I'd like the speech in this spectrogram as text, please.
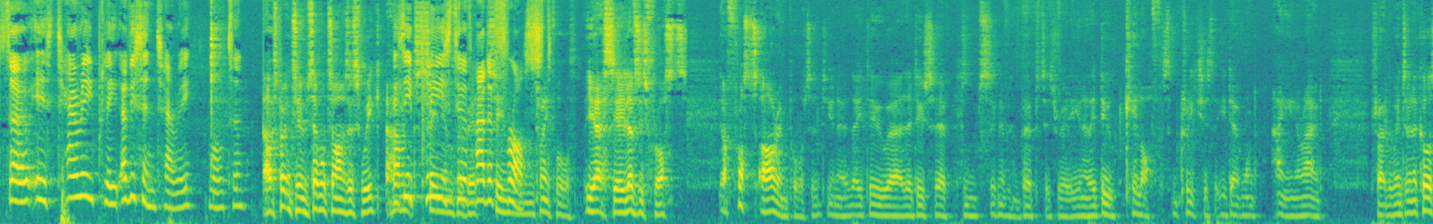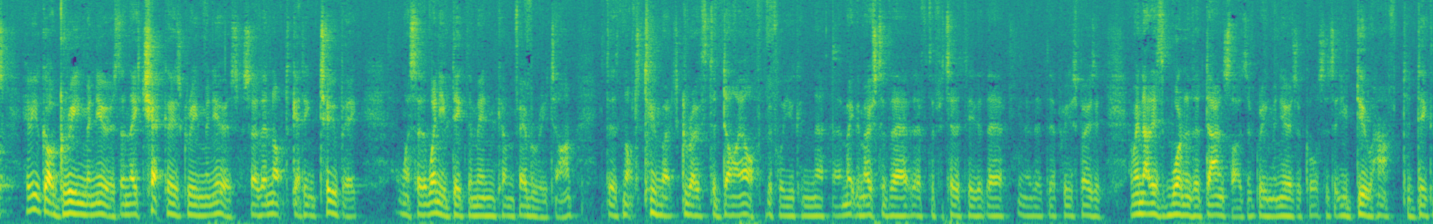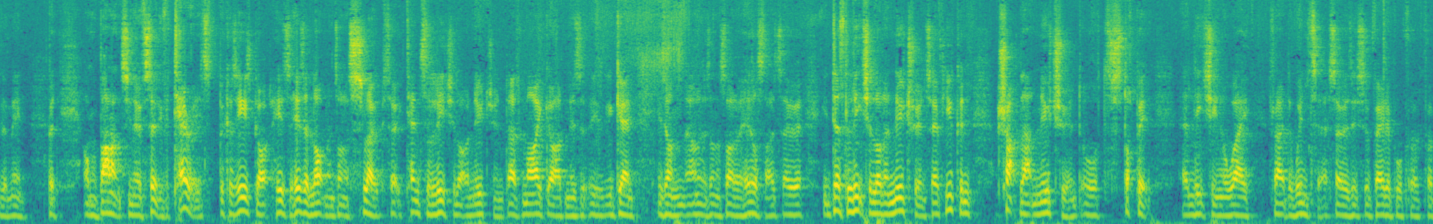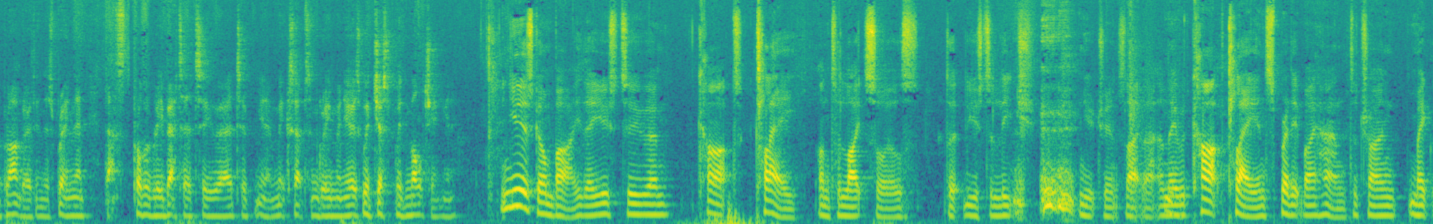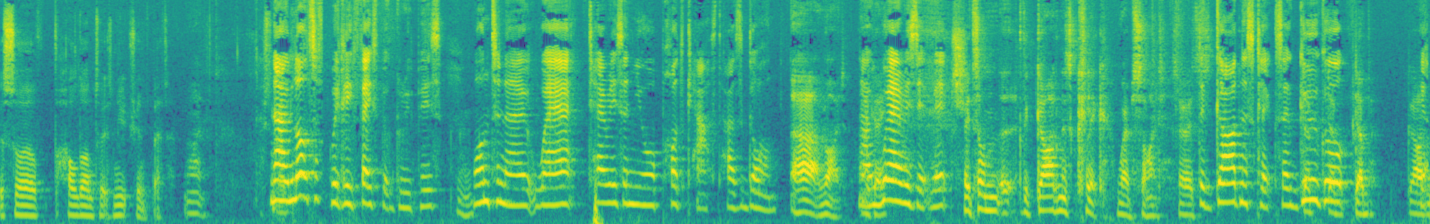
So is Terry pleased? Have you seen Terry, Walton? I've spoken to him several times this week. I Is he haven't seen pleased him to have bit. had a Seen frost? 24th. Yes, yeah, he loves his frosts. Uh, frosts are important. You know, they do. Uh, they do serve some significant purposes. Really, you know, they do kill off some creatures that you don't want hanging around throughout the winter. And of course, if you've got green manures, then they check those green manures so they're not getting too big. So that when you dig them in come February time, there's not too much growth to die off before you can uh, uh, make the most of their, their the fertility that they're you know they're, they're predisposing. I mean that is one of the downsides of green manures, of course, is that you do have to dig them in. But on balance, you know, certainly for Terry's, because he's got his his allotments on a slope, so it tends to leach a lot of nutrient. As my garden is, is again is on, on is on the side of a hillside, so uh, it does leach a lot of nutrient. So if you can trap that nutrient or stop it uh, leaching away throughout the winter, so as it's available for, for plant growth in the spring, then that's probably better to uh, to you know mix up some green manures with just with mulching. You know. In years gone by, they used to um, cart clay onto light soils that used to leach nutrients like that, and they would cart clay and spread it by hand to try and make the soil hold on to its nutrients better. Right. Now, lots of Wiggly Facebook groupies Mhm. want to know where Terry's and your podcast has gone. Ah, right. Now, okay. where is it, Rich? It's on the, the Gardeners Click website. So it's The Gardener's Click. So Google dub- dub, dub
